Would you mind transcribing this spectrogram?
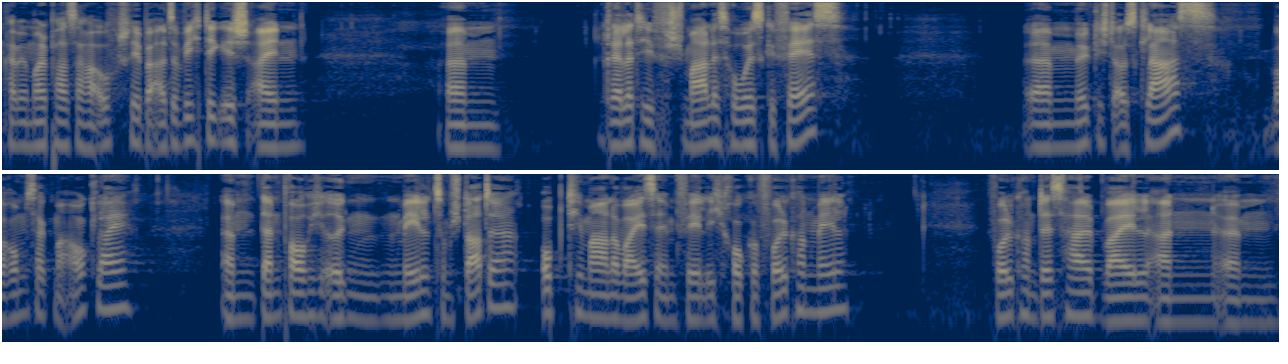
Habe mir mal ein paar Sachen aufgeschrieben. Also wichtig ist ein ähm, relativ schmales, hohes Gefäß. Ähm, möglichst aus Glas. Warum, sagt man auch gleich. Ähm, dann brauche ich irgendein Mehl zum Starten. Optimalerweise empfehle ich Rocker Vollkornmehl. Vollkorn deshalb, weil an ähm,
